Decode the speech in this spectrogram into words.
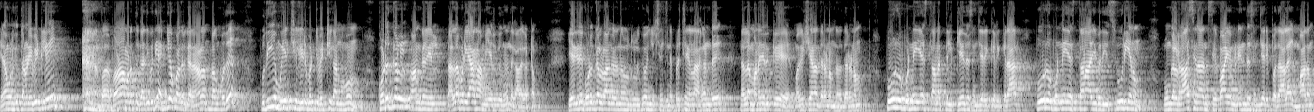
ஏன்னா உங்களுக்கு தன்னுடைய வீட்டிலே ப- அதிபதி அங்கேயே உட்காந்துருக்காரு அதனால் வந்து பார்க்கும்போது புதிய முயற்சியில் ஈடுபட்டு வெற்றி காண்போம். கொடுக்கல் வாங்கலில் நல்லபடியாக அமைய இருக்குங்க இந்த காலகட்டம். ஏற்கனவே கொடுக்கல் வாங்க கொஞ்சம் சின்ன சின்ன பிரச்சனைகள்லாம் அகண்டு நல்ல மனதிற்கு மகிழ்ச்சியான தருணம் இந்த தருணம். பூர்வ புண்ணிய ஸ்தானத்தில் கேது சஞ்சரிக்க இருக்கிறார் பூர்வ புண்ணிய ஸ்தானாதிபதி சூரியனும் உங்கள் ராசிநாதன் செவ்வாயும் இணைந்து சஞ்சரிப்பதால் இம்மாதம்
